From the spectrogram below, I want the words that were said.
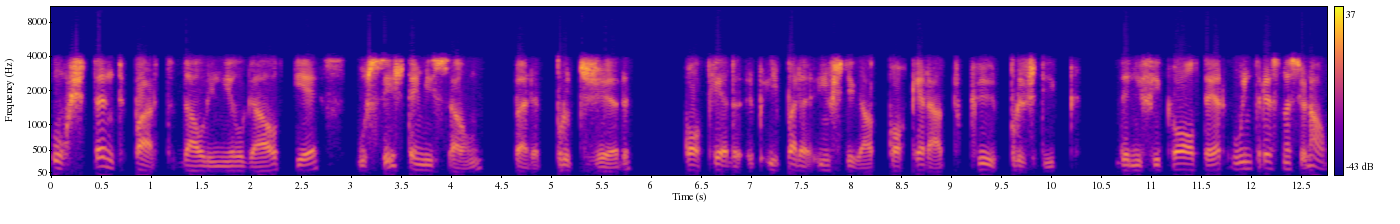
o restante parte da linha legal, que é o SIS tem missão para proteger qualquer e para investigar qualquer ato que prejudique, danifique ou altere o interesse nacional.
